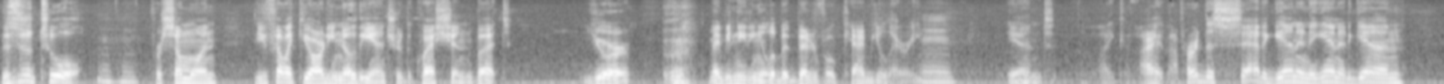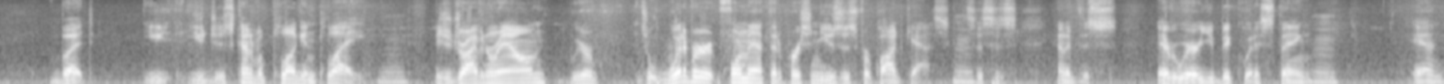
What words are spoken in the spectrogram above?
This is a tool for someone you feel like you already know the answer to the question, but you're maybe needing a little bit better vocabulary. Mm-hmm. And like I, I've heard this said again and again and again, but you you just kind of a plug and play. Mm. As you're driving around, we're it's whatever format that a person uses for podcasts. 'cause mm. This is kind of this everywhere ubiquitous thing, mm. and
